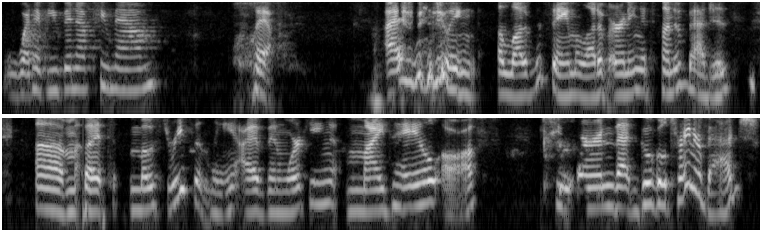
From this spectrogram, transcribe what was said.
what have you been up to, ma'am? Well, I've been doing a lot of the same, a lot of earning a ton of badges. Um, but most recently, I have been working my tail off to earn that Google Trainer badge.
